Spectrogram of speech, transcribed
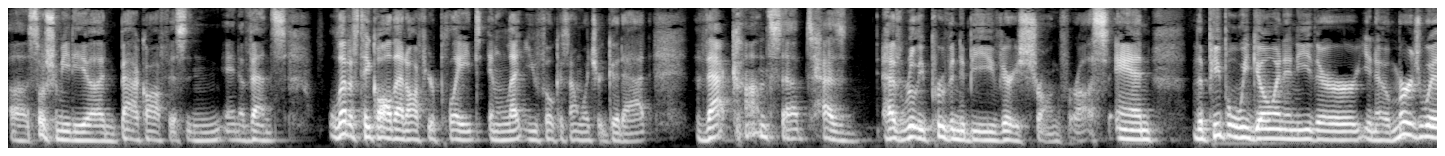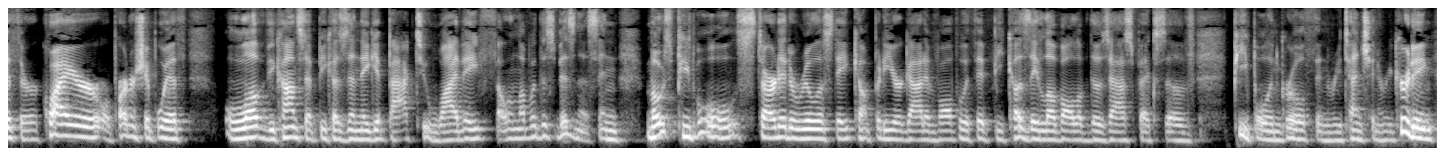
uh, social media and back office and, and events. Let us take all that off your plate and let you focus on what you're good at. That concept has has really proven to be very strong for us. And the people we go in and either, you know, merge with or acquire or partnership with love the concept because then they get back to why they fell in love with this business. And most people started a real estate company or got involved with it because they love all of those aspects of people and growth and retention and recruiting.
